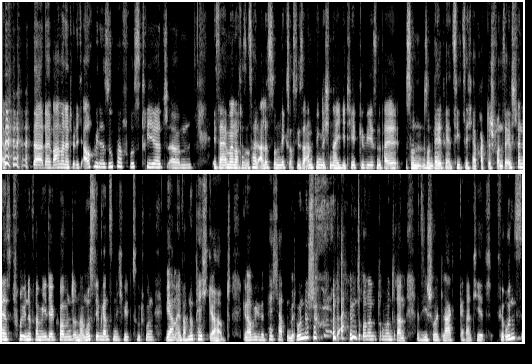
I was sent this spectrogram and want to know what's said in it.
Ähm, da, da war man natürlich auch wieder super frustriert. Ähm, ich sage immer noch, das ist halt alles so ein Mix aus dieser anfänglichen Naivität gewesen, weil so ein, so ein Welpe erzieht sich ja praktisch von selbst, wenn er früh in eine Familie kommt und man muss dem Ganzen nicht viel zutun. Wir haben einfach nur Pech gehabt. Genau wie wir Pech hatten mit Hundeschuhen und allem drum und, drum und dran. Also die Schuld lag garantiert für uns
